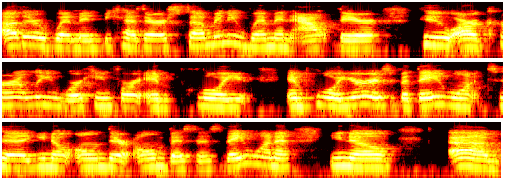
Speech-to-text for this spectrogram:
other women because there are so many women out there who are currently working for employ employers but they want to you know own their own business they want to you know um,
